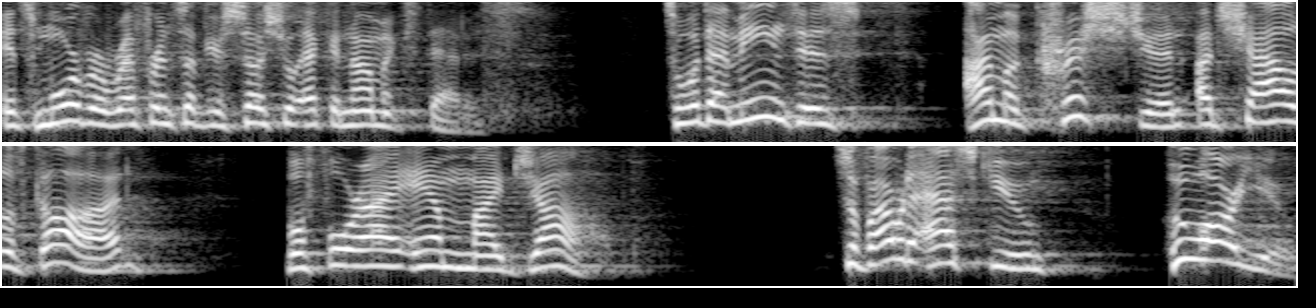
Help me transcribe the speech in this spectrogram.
It's more of a reference of your socioeconomic status. So, what that means is, I'm a Christian, a child of God, before I am my job. So, if I were to ask you, who are you?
